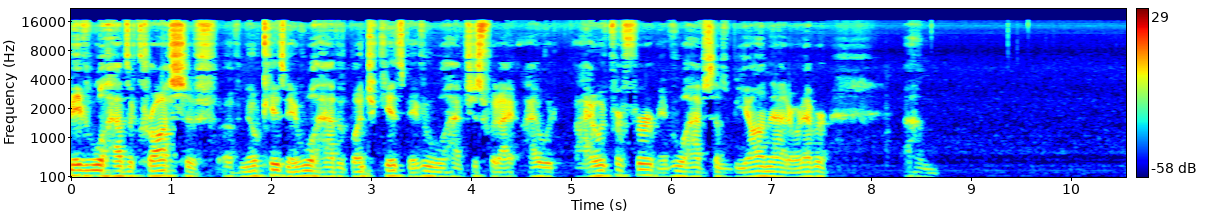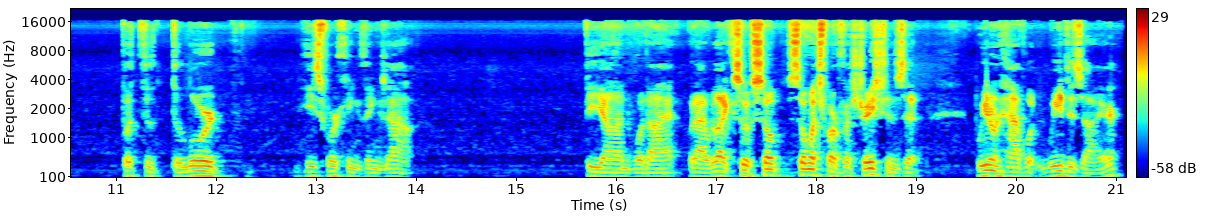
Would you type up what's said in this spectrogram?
maybe we'll have the cross of, of no kids maybe we'll have a bunch of kids maybe we'll have just what i, I would i would prefer maybe we'll have something beyond that or whatever. Um, but the, the lord he's working things out beyond what i what i would like. So so so much of our frustration is that we don't have what we desire.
